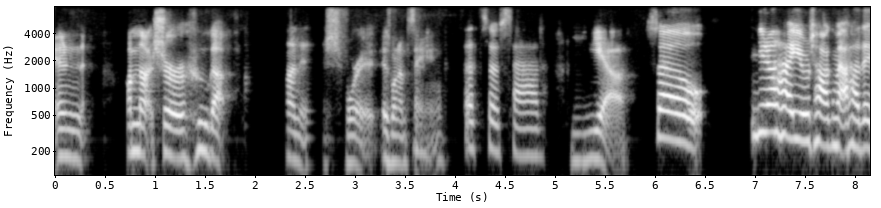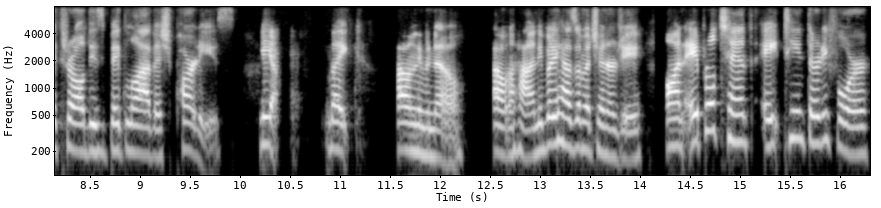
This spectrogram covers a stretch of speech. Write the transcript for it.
And i'm not sure who got punished for it is what i'm saying That's so sad. yeah So, you know how you were talking about how they throw all these big lavish parties? Yeah. Like, I don't even know. I don't know how anybody has that much energy. On April 10th, 1834,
